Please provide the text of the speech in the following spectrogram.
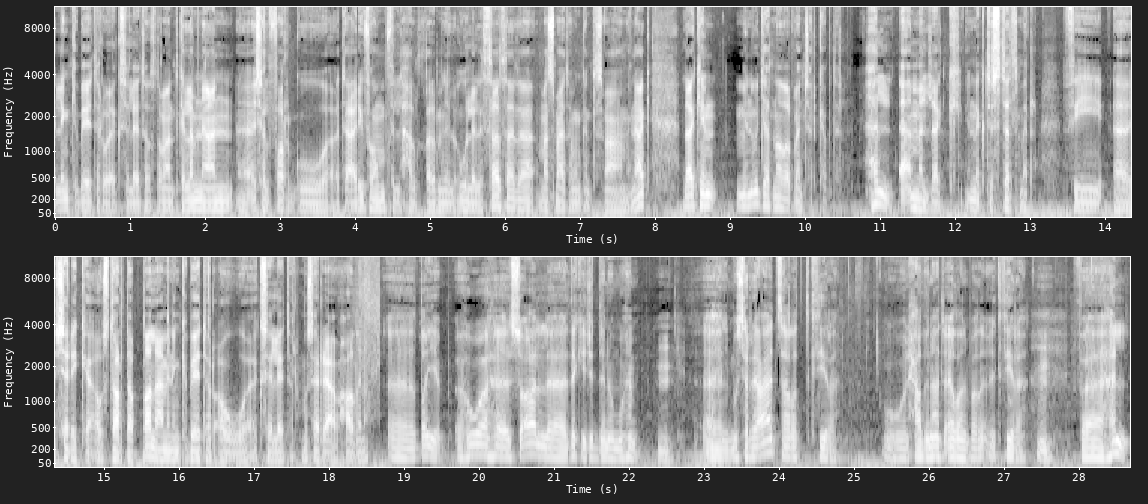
ال incubator وال accelerator طبعا تكلمنا عن إيش الفرق وتعريفهم في الحلقة من الأولى للثالثة. إذا ما سمعتها ممكن تسمعهم هناك. لكن من وجهة نظر venture capital هل أأمن لك إنك تستثمر في آه، شركة أو startup طالعه من incubator أو accelerator مسرعه أو حاضنة؟ آه طيب هو سؤال ذكي جدا ومهم. م. آه المسرعات صارت كثيرة والحاضنات أيضا كثيرة. م. فهل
